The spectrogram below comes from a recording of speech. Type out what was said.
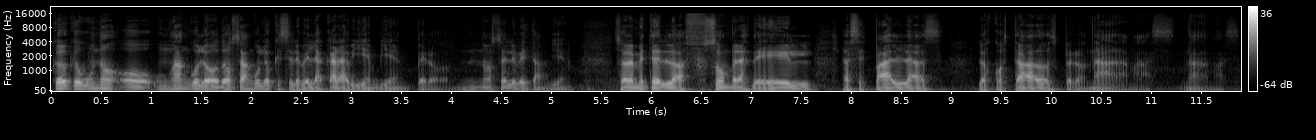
creo que uno o un ángulo o dos ángulos que se le ve la cara bien, bien, pero no se le ve tan bien. Solamente las sombras de él, las espaldas, los costados, pero nada más, nada más.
